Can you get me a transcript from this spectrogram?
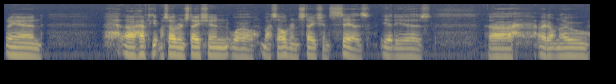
And I have to get my soldering station, well, my soldering station says it is, uh, I don't know,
